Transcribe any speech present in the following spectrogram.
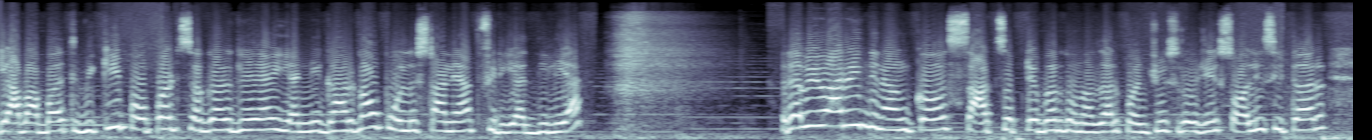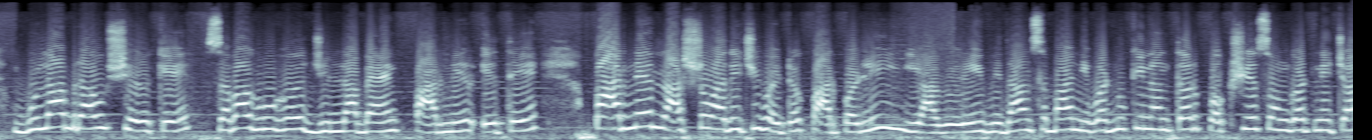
याबाबत विकी पोपट सगळगिळे यांनी घारगाव पोलीस ठाण्यात फिर्याद दिली आहे. रविवारी दिनांक सात सप्टेंबर दोन हजार पंचवीस रोजी सॉलिसिटर गुलाबराव शेळके सभागृह जिल्हा बँक पारनेर येथे पारनेर राष्ट्रवादीची बैठक पार पडली. यावेळी विधानसभा निवडणुकीनंतर पक्षीय संघटनेच्या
